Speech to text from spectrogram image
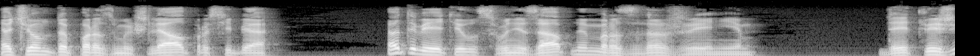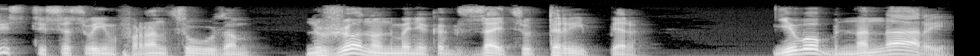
о чем-то поразмышлял про себя, ответил с внезапным раздражением. — Да отвяжись ты со своим французом, нужен он мне как зайцу триппер. Его б на нары,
